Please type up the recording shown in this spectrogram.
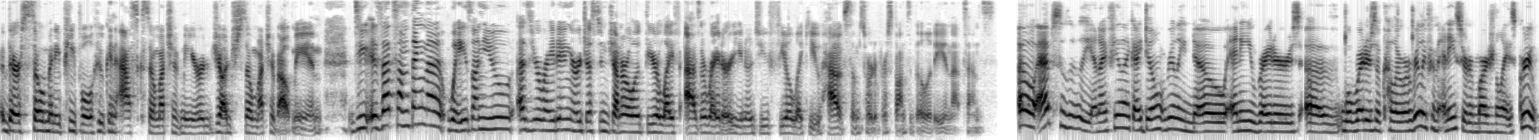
there are so many people who can ask so much of me or judge so much about me. And do you, is that something that weighs on you as you're writing or just in general with your life as a writer you know do you feel like you have some sort of responsibility in that sense Oh, absolutely. And I feel like I don't really know any writers of well, writers of color, or really from any sort of marginalized group,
